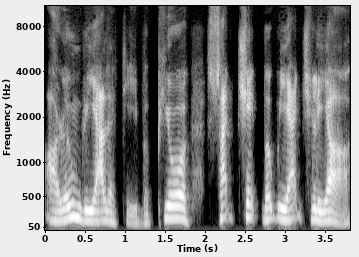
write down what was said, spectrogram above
our own reality, the pure Satchit that we actually are.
